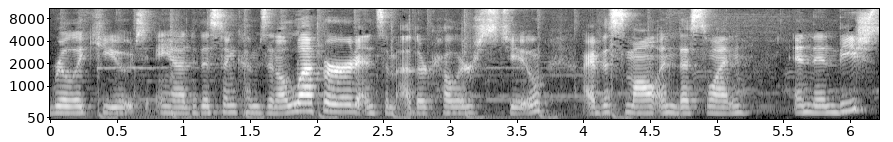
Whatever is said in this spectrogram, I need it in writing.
really cute. And this one comes in a leopard and some other colors too. I have the small in this one and then these,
